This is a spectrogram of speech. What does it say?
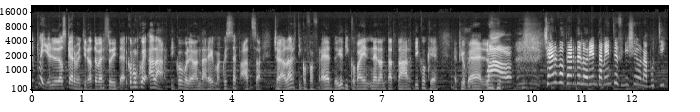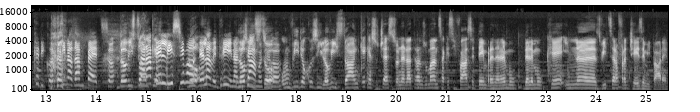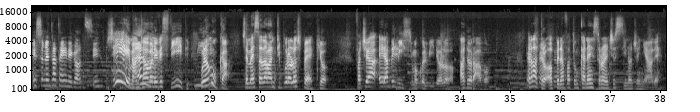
eh, poi lo schermo è girato verso di te. Comunque, all'Artico voleva andare, ma questa è pazza. Cioè, all'Artico fa freddo. Io dico vai nell'Antartico che è più bello. Wow. Cervo perde l'orientamento e finisce in una boutique di Cortina da un pezzo. L'ho visto Sarà anche- bellissimo l'ho- nella vetrina, diciamocelo. visto un video così, l'ho visto anche che è successo nella transumanza che si fa a settembre nelle mu- delle mucche in eh, Svizzera francese, mi pare. E sono entrata nei negozi. Sì, mangiavano Bello. i vestiti. Mi- Una mucca si è messa davanti pure allo specchio. Faceva, era bellissimo quel video, lo adoravo. Tra l'altro ho appena fatto un canestro nel cestino geniale.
